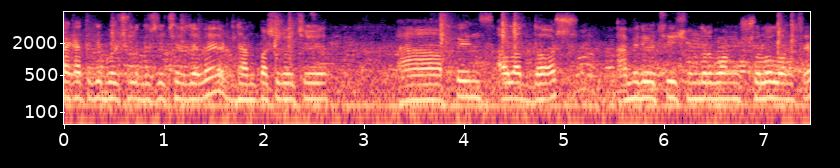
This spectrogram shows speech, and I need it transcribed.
ঢাকা থেকে বরিশাল দেশে ছেড়ে যাবে। ডান পাশে রয়েছে প্রিন্স আওলাদ দশ, আমি রয়েছি সুন্দরবন ষোলো লঞ্চে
